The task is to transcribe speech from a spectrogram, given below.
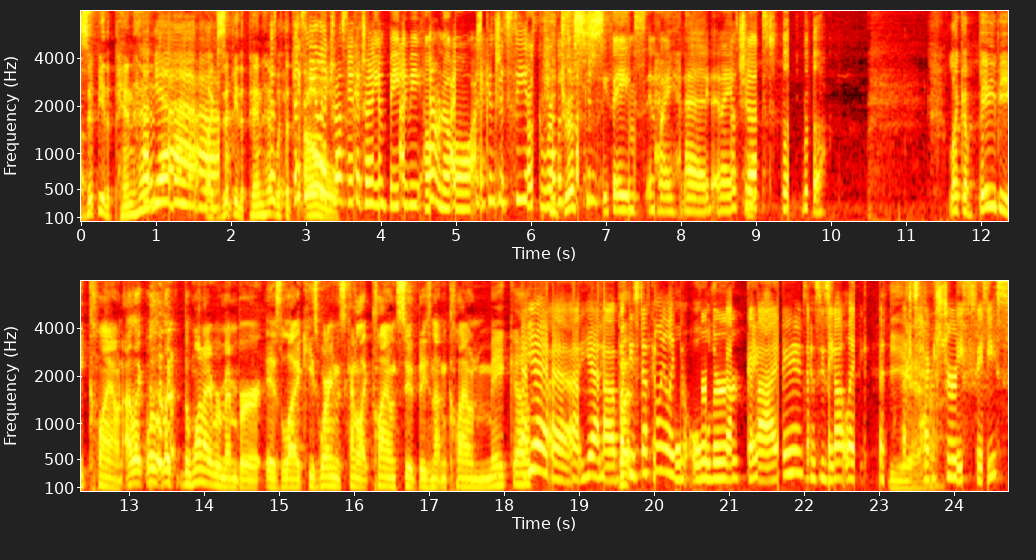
Zippy the Pinhead? Yeah. Like Zippy the Pinhead with the Doesn't oh. he like oh. dress like a giant baby? I don't know. I can just see a gross dress- fucking face in my head, and I just. Ugh, ugh. like a baby clown. I like well, like the one I remember is like he's wearing this kind of like clown suit, but he's not in clown makeup. Yeah, yeah, but, But- he's definitely like an older guy because he's got like a, Yeah. a textured face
